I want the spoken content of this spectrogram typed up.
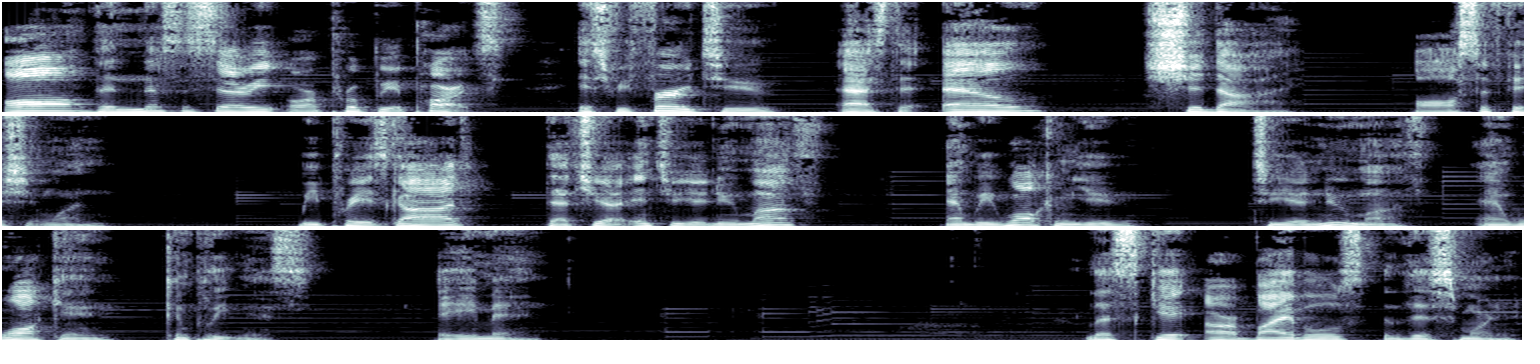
all the necessary or appropriate parts is referred to as the El Shaddai, all sufficient one. We praise God that you are into your new month and we welcome you to your new month and walk in completeness. Amen. Let's get our Bibles this morning.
